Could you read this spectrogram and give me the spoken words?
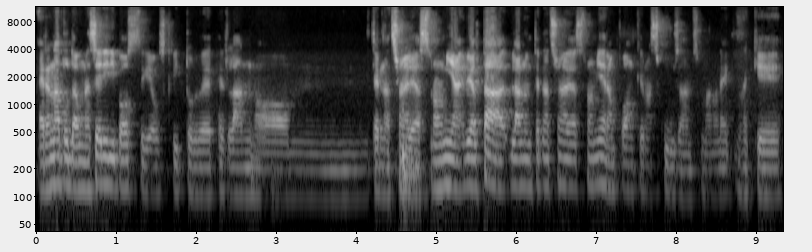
era, nato da una serie di post che ho scritto per, per l'anno mm, internazionale dell'astronomia, in realtà l'anno internazionale dell'astronomia era un po' anche una scusa, insomma non è, non è che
